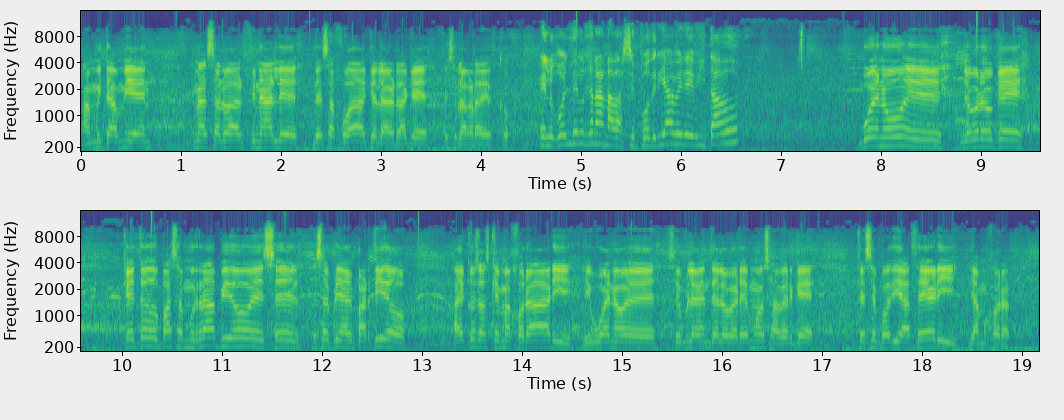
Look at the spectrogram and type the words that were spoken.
a mí también me ha salvado al final de, esa jugada que la verdad que, se lo agradezco. ¿El gol del Granada se podría haber evitado? Bueno, yo creo que, que, todo pasa muy rápido, es el, es el primer partido, hay cosas que mejorar y, bueno, simplemente lo veremos a ver qué, qué se podía hacer y ya mejorar.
